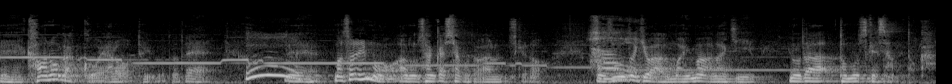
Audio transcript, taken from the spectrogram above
えー川の学校をやろうということで。で、まあ、それにもあの参加したことがあるんですけど、はい。その時は、まあ、今は亡き野田智介さんとか。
